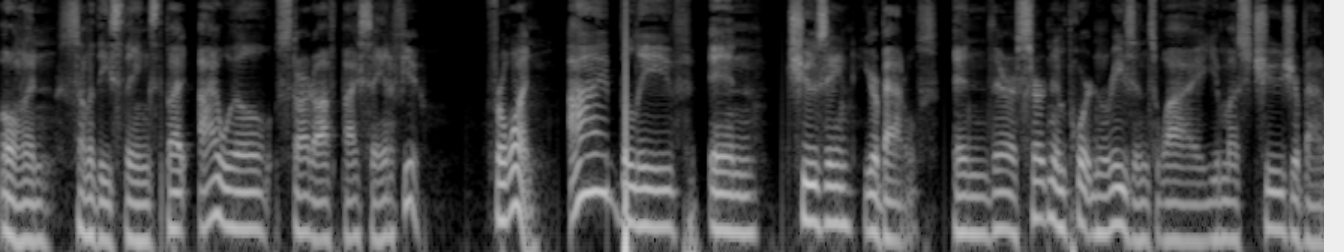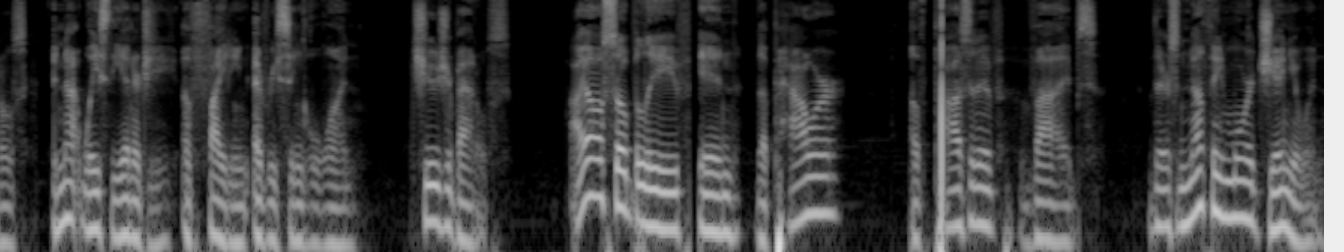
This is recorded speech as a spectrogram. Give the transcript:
on some of these things, but I will start off by saying a few. For one, I believe in choosing your battles. And there are certain important reasons why you must choose your battles and not waste the energy of fighting every single one. Choose your battles. I also believe in the power of positive vibes. There's nothing more genuine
